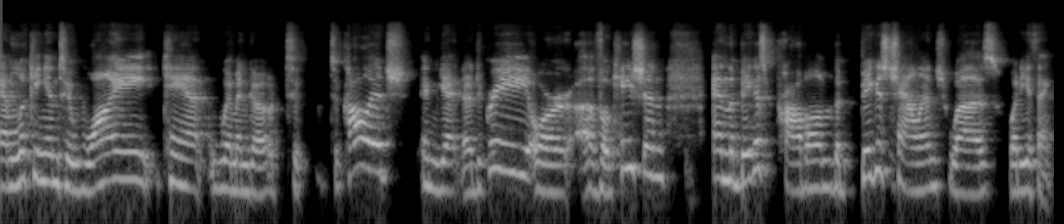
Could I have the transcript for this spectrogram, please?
and looking into why can't women go to, to college and get a degree or a vocation. And the biggest problem the biggest challenge was what do you think?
